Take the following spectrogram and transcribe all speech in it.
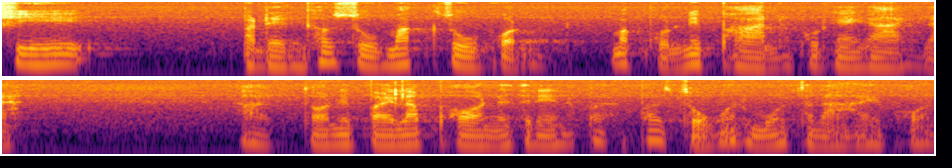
ชี้ประเด็นเข้าสู่มรรคสู่ผลมรรคผลนิพพานพูดง่าย ๆ นะตอนนี้ไปรับพรในทะเลพระสงฆ์อนุโมทนาให้พร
